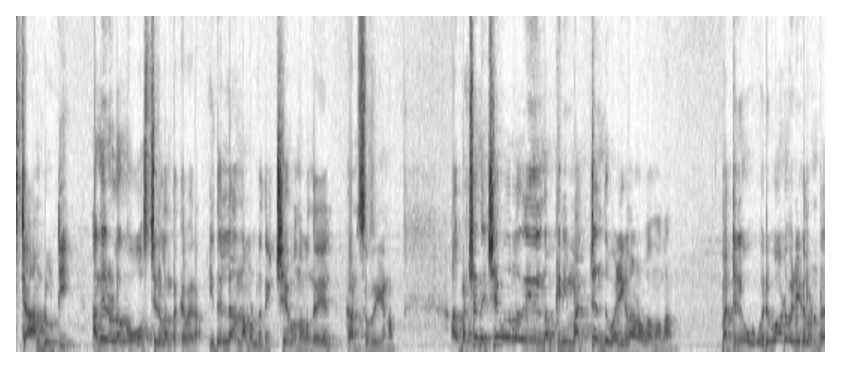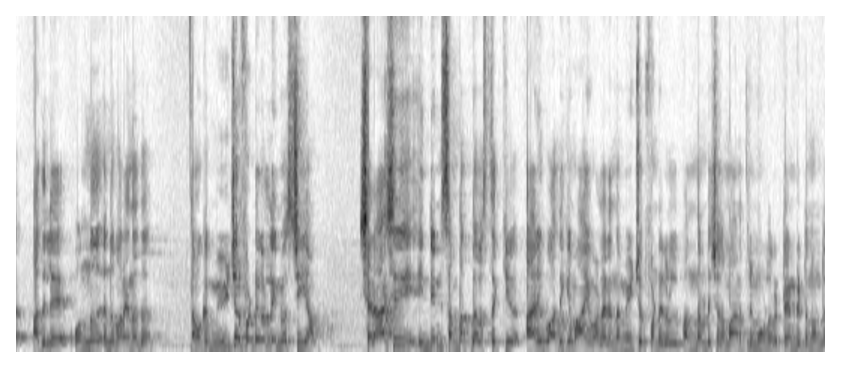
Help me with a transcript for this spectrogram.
സ്റ്റാമ്പ് ഡ്യൂട്ടി അങ്ങനെയുള്ള കോസ്റ്റുകൾ എന്തൊക്കെ വരാം? ഇതെല്ലാം നമ്മൾ നിക്ഷേപം എന്നുള്ള നിലയിൽ കൺസിഡർ ചെയ്യണം. പക്ഷെ നിക്ഷേപം എന്നുള്ള രീതിയിൽ നമുക്കിനി മറ്റെന്ത് വഴികളാണുള്ളത് എന്നുള്ളതാണ്. മറ്റൊരു ഒരുപാട് വഴികളുണ്ട്. അതിലെ ഒന്ന് എന്ന് പറയുന്നത് നമുക്ക് മ്യൂച്വൽ ഫണ്ടുകളിൽ ഇൻവെസ്റ്റ് ചെയ്യാം. ശരാശരി ഇന്ത്യൻ സമ്പദ് വ്യവസ്ഥയ്ക്ക് ആനുപാതികമായി വളരുന്ന മ്യൂച്വൽ ഫണ്ടുകളിൽ പന്ത്രണ്ട് ശതമാനത്തിന് മുകളിൽ റിട്ടേൺ കിട്ടുന്നുണ്ട്.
